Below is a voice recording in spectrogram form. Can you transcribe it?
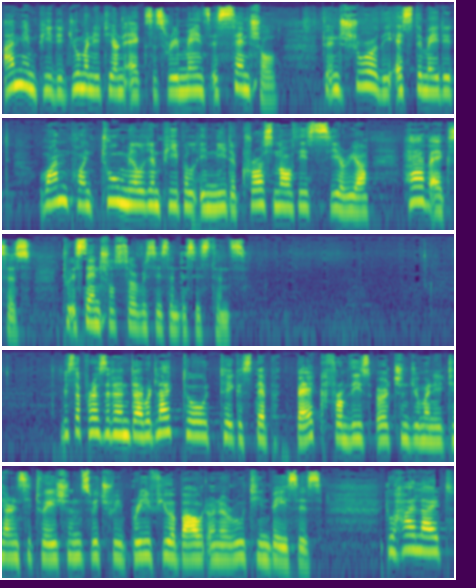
Unimpeded humanitarian access remains essential to ensure the estimated 1.2 million people in need across northeast Syria have access to essential services and assistance. Mr. President, I would like to take a step back from these urgent humanitarian situations, which we brief you about on a routine basis, to highlight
